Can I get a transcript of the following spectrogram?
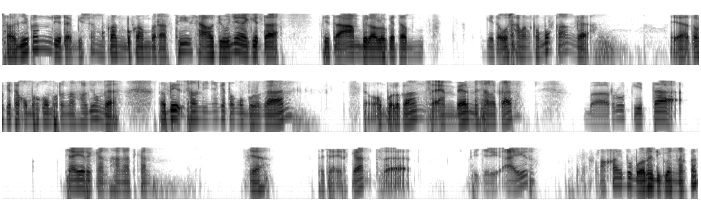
salju kan tidak bisa bukan bukan berarti saljunya kita kita ambil lalu kita kita usahkan ke muka enggak ya atau kita kumpul-kumpul dengan salju enggak tapi saljunya kita kumpulkan kita kumpulkan seember misalkan baru kita cairkan hangatkan. Ya kita cairkan saat jadi air maka itu boleh digunakan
